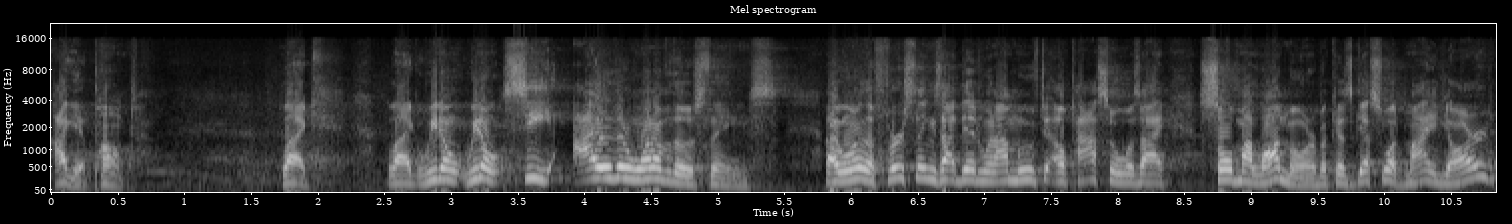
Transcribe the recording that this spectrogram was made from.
I get pumped. Like, like we don't, we don't see either one of those things. Like one of the first things I did when I moved to El Paso was I sold my lawnmower because guess what? My yard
